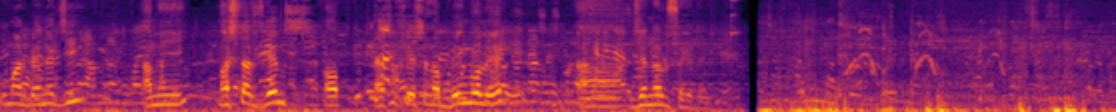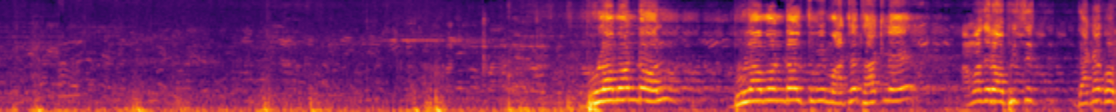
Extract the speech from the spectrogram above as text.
কুমার ব্যানার্জি আমি masters games of association of বেঙ্গলের জেনারেল সেক্রেটারি দুলা মণ্ডল তুমি মাঠে থাকলে আমাদের অফিসে দেখা কর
